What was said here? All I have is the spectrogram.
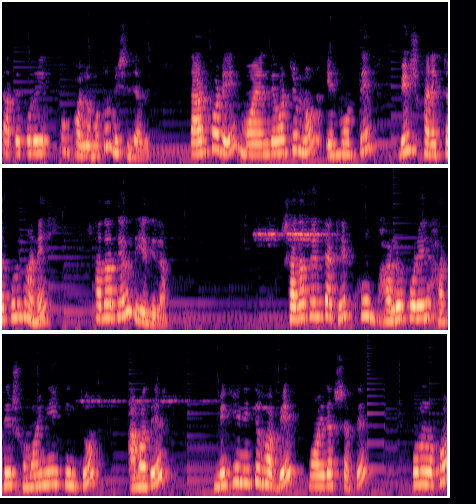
তাতে করে খুব ভালো মতো মিশে যাবে। তারপরে ময়ান দেওয়ার জন্য এর মধ্যে বেশ খানিকটা পরিমাণে সাদা তেল দিয়ে দিলাম। সাদা তেলটাকে খুব ভালো করে হাতে সময় নিয়ে কিন্তু আমাদের মেখে নিতে হবে ময়দার সাথে। কোনো রকম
